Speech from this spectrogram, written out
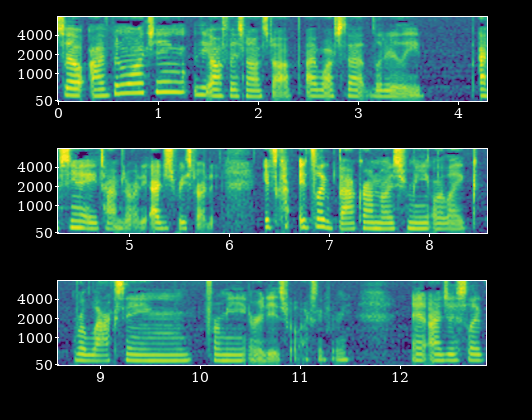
so I've been watching The Office nonstop. I watched that literally. I've seen it eight times already. I just restarted. It's it's like background noise for me, or like relaxing for me, or it is relaxing for me, and I just like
